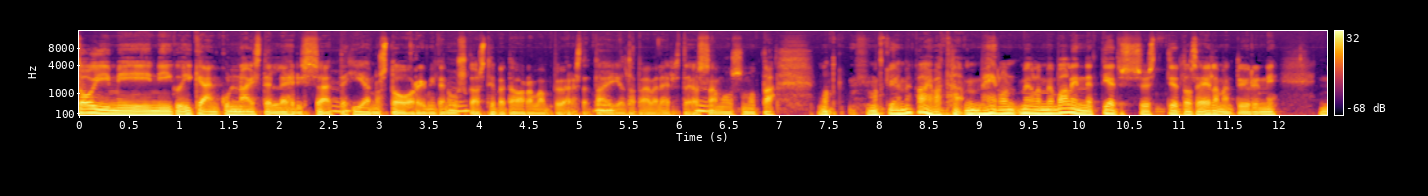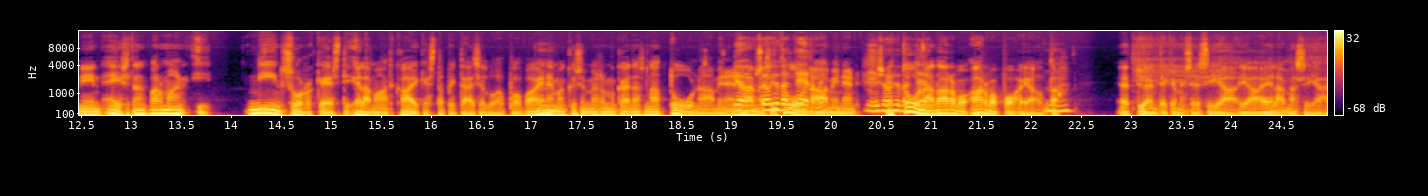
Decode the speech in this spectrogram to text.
toimii niin kuin ikään kuin naisten lehdissä, että mm. hieno story, miten mm. uskalsit hypätä oravan pyörästä tai mm. iltapäivälehdestä jossain mm. muussa, mutta, mutta, mutta kyllä me kaivataan. Meillä on, me olemme valinneet tietysti syystä tietynlaisen elämäntyylin, niin, niin ei sitä nyt varmaan niin surkeasti elämää, että kaikesta pitäisi luopua, vaan mm. enemmän kysymys on, mä käytän sanaa tuunaaminen, Joo, se on elämäsi hyvä termi. tuunaaminen. Niin, se on hyvä tuunaat termi. arvo, arvopohjalta mm. ja työn tekemisesi ja, ja elämäsi ja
